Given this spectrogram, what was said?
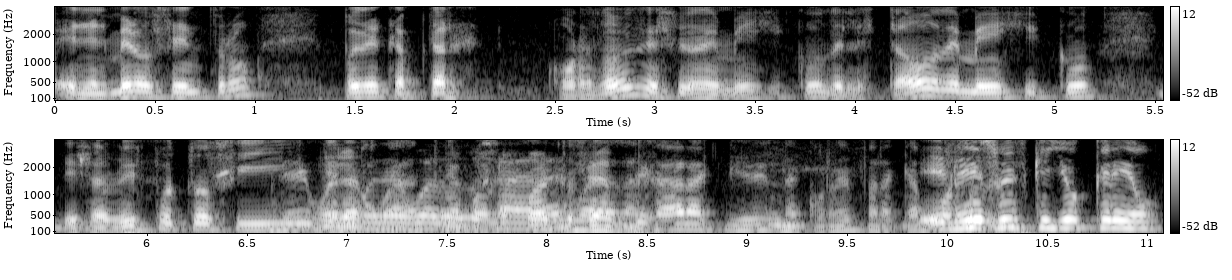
en el mero centro, puede captar corredores de Ciudad de México, del Estado de México, de San Luis Potosí, de de, Guanajuato, de Guadalajara, Guanajuato, o sea, Guadalajara vienen a correr para acá. Eso- Por eso es que yo creo,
